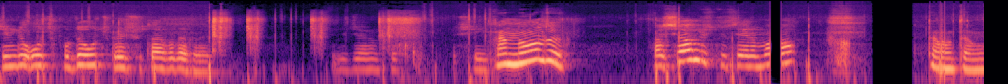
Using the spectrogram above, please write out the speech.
Şimdi uç burada uç ben şu tarafa da kırayım. Canım çok şey. Lan ne oldu? Aşağı mı düştü senin mal? Tamam tamam.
